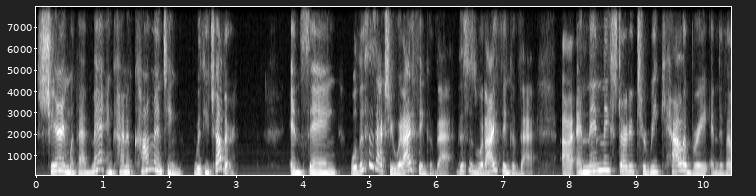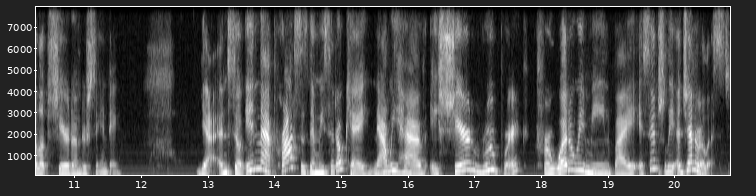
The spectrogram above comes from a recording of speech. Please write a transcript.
sharing what that meant and kind of commenting with each other and saying well this is actually what i think of that. This is what i think of that. Uh, and then they started to recalibrate and develop shared understanding yeah. And so in that process, then we said, okay, now we have a shared rubric for what do we mean by essentially a generalist,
